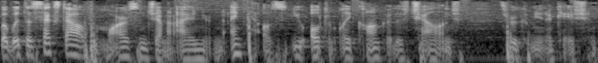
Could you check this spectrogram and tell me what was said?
But with the sextile from Mars and Gemini in your ninth house, you ultimately conquer this challenge through communication.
